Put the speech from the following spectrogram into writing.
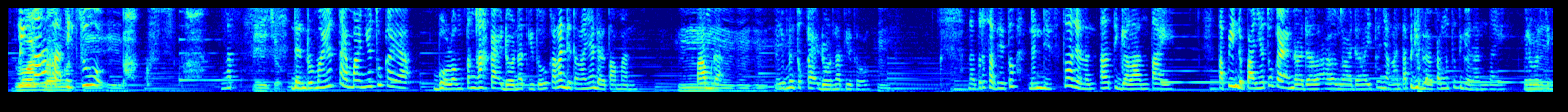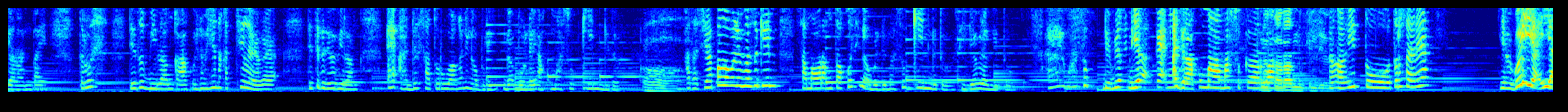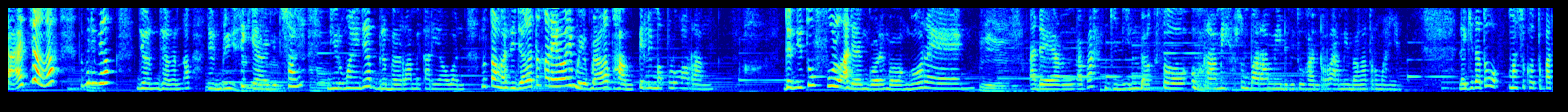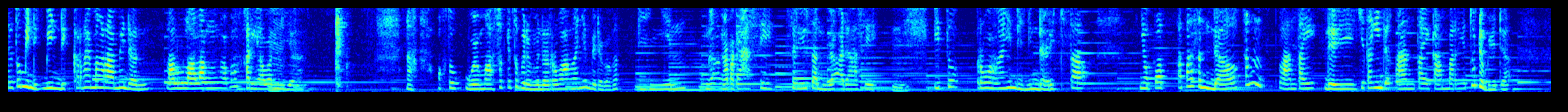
luas lingkaran banget itu sih. Iya. bagus banget Iya cok. dan rumahnya temanya tuh kayak bolong tengah kayak donat gitu karena di tengahnya ada taman Hmm, Paham nggak? hmm, hmm, hmm. jadi bentuk kayak donat gitu Hmm. nah terus habis itu dan di situ ada eh, tiga lantai tapi depannya tuh kayak nggak ada eh, nggak ada itunya kan. Tapi di belakang itu tiga lantai. Benar-benar Hmm. tiga lantai. Terus dia tuh bilang ke aku namanya anak kecil ya kayak dia tiba-tiba bilang eh ada satu ruangan yang nggak boleh nggak boleh aku masukin gitu. Oh. Kata siapa nggak boleh masukin? Sama orang tua aku sih nggak boleh dimasukin gitu. Si dia bilang gitu. Eh masuk. Dia bilang dia kayak ngajak aku malah masuk ke ruang penasaran mungkin dia. Heeh, itu. Terus akhirnya ya gue iya iya aja lah. Tapi dia bilang jangan jangan apa jangan berisik ya gitu. Soalnya Oh. di rumahnya dia benar-benar rame karyawan. Lu tau gak sih dia kata karyawannya banyak banget hampir 50 orang. Dan itu full ada yang goreng bawang goreng iya. ada yang apa giniin bakso. Oh rame sumpah rame demi Tuhan rame banget rumahnya. Nah kita tuh masuk ke tempat itu mindik-mindik karena emang rame dan lalu lalang apa karyawan Hmm. dia nah waktu gue masuk itu bener-bener ruangannya beda banget dingin nggak nggak pakai AC seriusan nggak ada AC Hmm. itu ruangannya dingin dari kita nyopot apa sendal kan lantai dari kita nginjak lantai kamarnya itu udah beda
